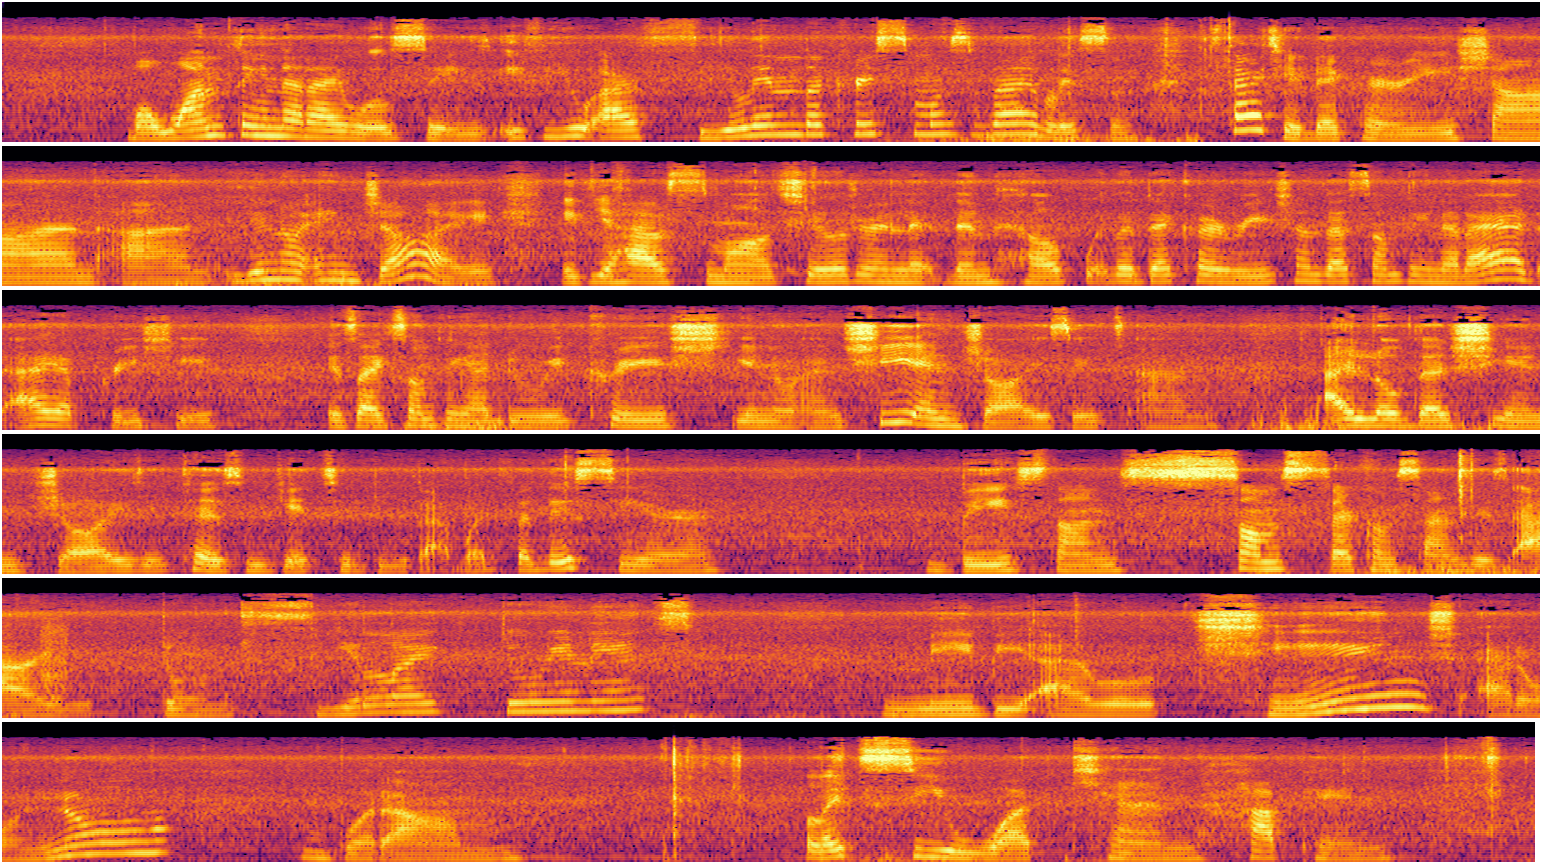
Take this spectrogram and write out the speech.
But one thing that I will say is if you are feeling the Christmas vibe, listen, start your decoration and you know enjoy. If you have small children, let them help with the decorations. That's something that I I appreciate. It's like something I do with Krish, you know, and she enjoys it, and I love that she enjoys it because we get to do that. But for this year, based on some circumstances I don't feel like doing it. Maybe I will change. I don't know. But um let's see what can happen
